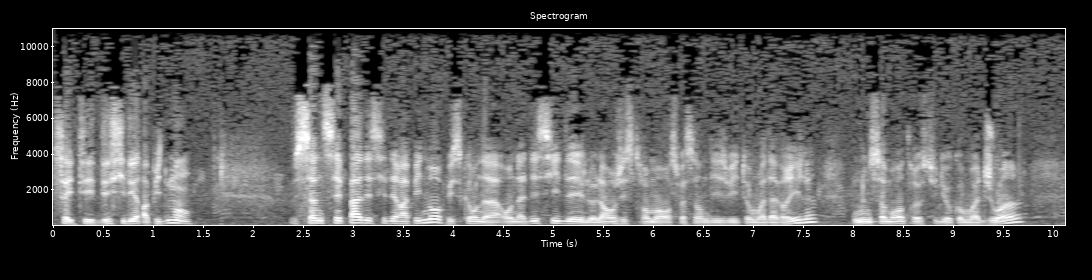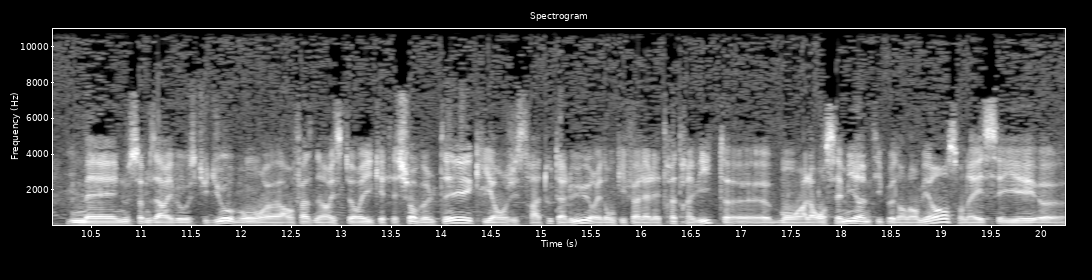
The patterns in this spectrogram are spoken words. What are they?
ça a été décidé rapidement. Ça ne s'est pas décidé rapidement puisqu'on a, on a décidé le- l'enregistrement en 78 au mois d'avril. Nous ne sommes rentrés au studio qu'au mois de juin. Mais nous sommes arrivés au studio, bon, euh, en face d'un Ristori qui était survolté, qui enregistrait à toute allure, et donc il fallait aller très très vite. Euh, bon, alors on s'est mis un petit peu dans l'ambiance, on a essayé euh,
